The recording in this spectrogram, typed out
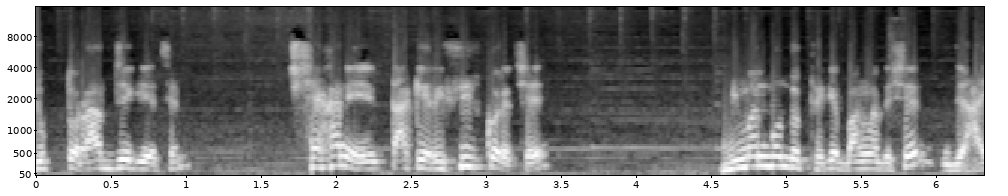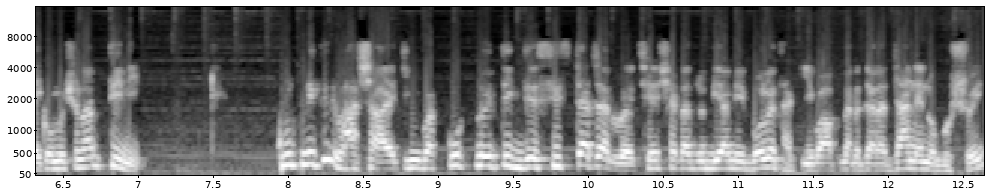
যুক্তরাজ্যে গিয়েছেন। সেখানে তাকে রিসিভ করেছে বিমানবন্দর থেকে বাংলাদেশের যে হাই কমিশনার তিনি। কূটনীতির ভাষায় কিংবা কূটনৈতিক যে শিষ্টাচার রয়েছে, সেটা যদি আমি বলে থাকি, বা আপনারা যারা জানেন অবশ্যই,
